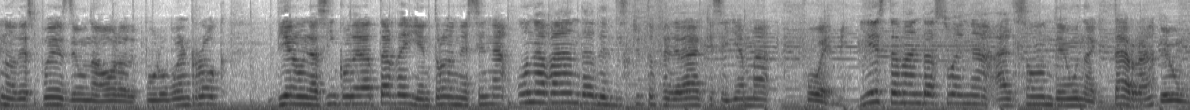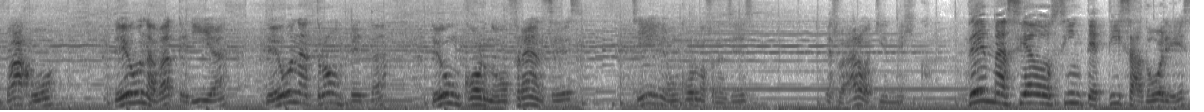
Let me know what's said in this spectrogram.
Bueno, después de una hora de puro buen rock, dieron las 5 de la tarde y entró en escena una banda del Distrito Federal que se llama Poeme. Y esta banda suena al son de una guitarra, de un bajo, de una batería, de una trompeta, de un corno francés. Sí, un corno francés. Es raro aquí en México. Demasiados sintetizadores.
